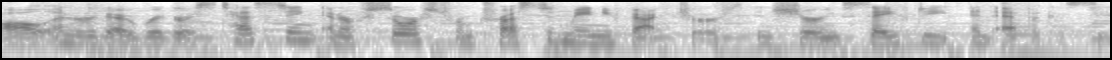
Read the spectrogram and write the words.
All undergo rigorous testing and are sourced from trusted manufacturers, ensuring safety and efficacy.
